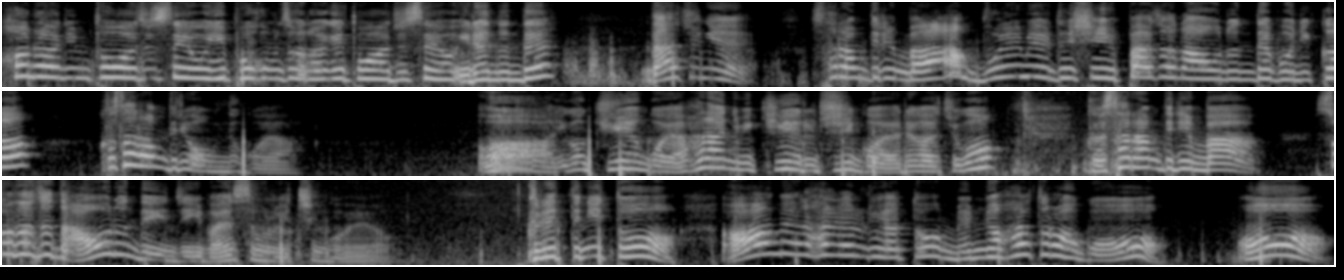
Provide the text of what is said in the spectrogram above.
하나님 도와주세요. 이 복음 전하게 도와주세요. 이랬는데 나중에 사람들이 막 물밀듯이 빠져나오는데 보니까 그 사람들이 없는 거야. 와, 이건 기회인 거야. 하나님이 기회를 주신 거야. 그래가지고 그 사람들이 막 쏟아져 나오는데 이제 이 말씀을 외친 거예요. 그랬더니 또 아멘 할렐루야 또 몇 명 하더라고. 어.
